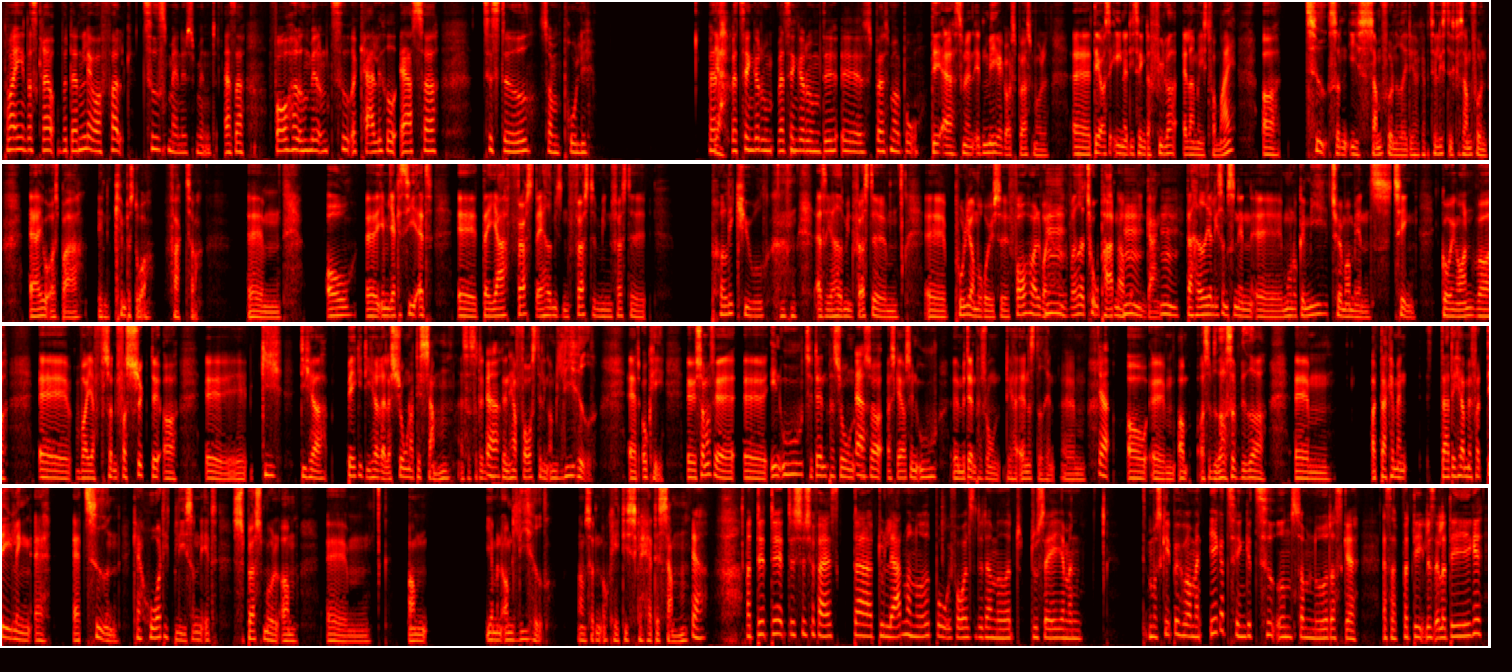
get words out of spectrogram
Der var en, der skrev, hvordan laver folk tidsmanagement? Altså forholdet mellem tid og kærlighed er så til stede som poly. Hvad, Ja. hvad, tænker, du, hvad tænker du om det øh, spørgsmål, Bo? Det er simpelthen et mega godt spørgsmål. Uh, det er også en af de ting, der fylder allermest for mig. Og tid sådan i samfundet og i det her kapitalistiske samfund, er jo også bare en kæmpestor faktor. Um, og uh, jamen, jeg kan sige, at uh, da jeg først, da jeg havde min første, min første polycule, altså jeg havde min første uh, polyamorøse forhold, hvor mm. jeg havde, hvad hedder, to partnere mm. på en gang Mm. der havde jeg ligesom sådan en øh, monogami-tømmermænds ting going on, hvor, øh, hvor jeg sådan forsøgte at øh, give de her begge de her relationer det samme. Altså så den, Ja. den her forestilling om lighed. At okay, øh, sommerferie øh, en uge til den person, Ja. ja. og så skal jeg også en uge øh, med den person det her andet sted hen. Øhm, Ja. Og, øhm, om, og så videre og så videre. Øhm, og der kan man, der er det her med fordelingen af, af tiden, kan hurtigt blive sådan et spørgsmål om, øhm, om, jamen, om lighed. Om sådan, okay, de skal have det samme. Ja, og det, det, det synes jeg faktisk, der, du lærte mig noget, Bo, i forhold til det der med, at du sagde, jamen, måske behøver man ikke at tænke tiden som noget, der skal altså, fordeles, eller det er ikke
